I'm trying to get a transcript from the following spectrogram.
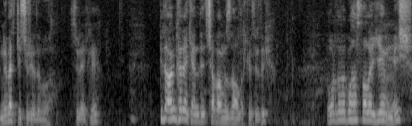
Nöbet geçiriyordu bu sürekli. Bir de Ankara'ya kendi çabamızla aldık götürdük. Orada da bu hastalığı yenmiş.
